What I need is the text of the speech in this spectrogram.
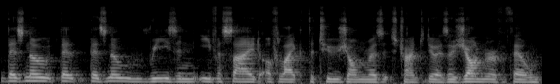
there's no there, there's no reason either side of like the two genres it's trying to do as a genre of film.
